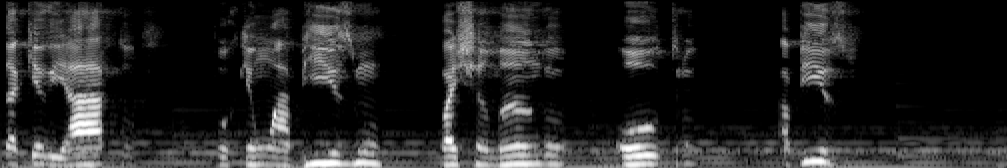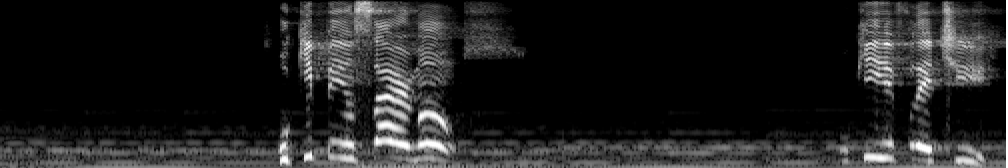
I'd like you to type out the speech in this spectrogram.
daquele ato, porque um abismo vai chamando outro abismo. O que pensar, irmãos? O que refletir?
